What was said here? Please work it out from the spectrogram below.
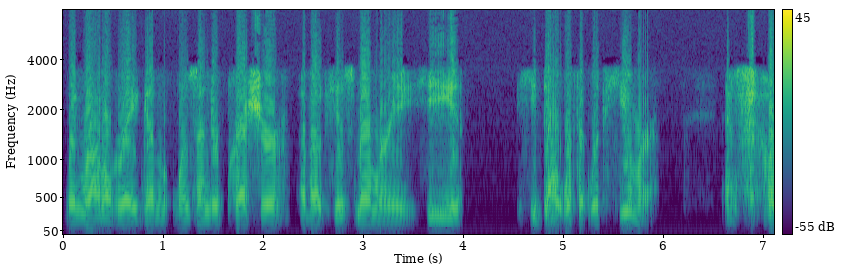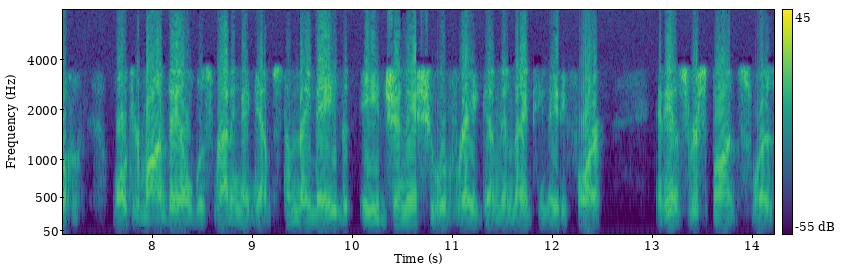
when Ronald Reagan was under pressure about his memory, he he dealt with it with humor, and so Walter Mondale was running against him. They made age an issue of Reagan in 1984, and his response was,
